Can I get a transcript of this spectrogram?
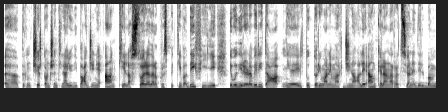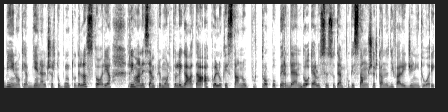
eh, per un circa un centinaio di pagine anche la storia dalla prospettiva dei figli, devo dire la verità, eh, il tutto rimane marginale, anche la narrazione del bambino che avviene a un certo punto della storia rimane sempre molto legata a quello che stanno purtroppo perdendo e allo stesso tempo che stanno cercando di fare i genitori.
